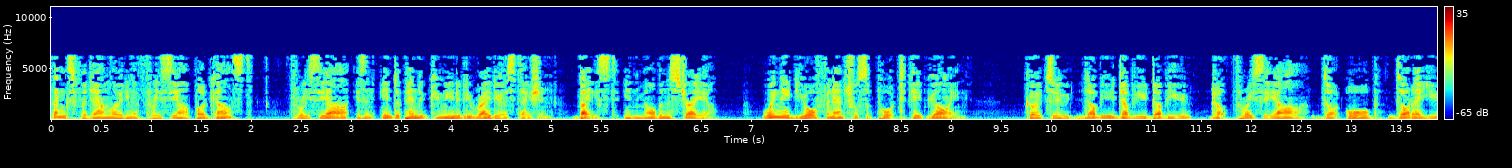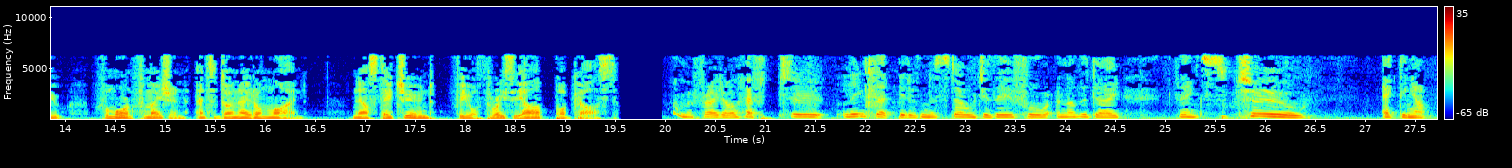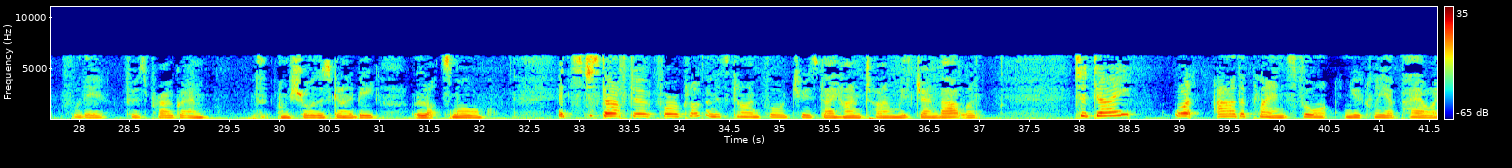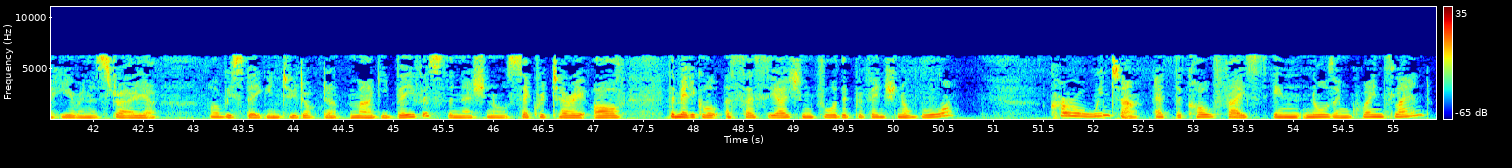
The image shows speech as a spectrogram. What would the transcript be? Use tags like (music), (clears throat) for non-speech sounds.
Thanks for downloading a 3CR podcast. 3CR is an independent community radio station based in Melbourne, Australia. We need your financial support to keep going. Go to www.3cr.org.au for more information and to donate online. Now stay tuned for your 3CR podcast. I'm afraid I'll have to leave that bit of nostalgia there for another day, thanks to acting up for their first program. I'm sure there's going to be lots more. It's just after four o'clock and it's time for Tuesday Home Time with Joan Bartlett. Today, what are the plans for nuclear power here in Australia? I'll be speaking to Dr. Margie Beavis, the National Secretary of the Medical Association for the Prevention of War. Coral Winter at the coalface in northern Queensland.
